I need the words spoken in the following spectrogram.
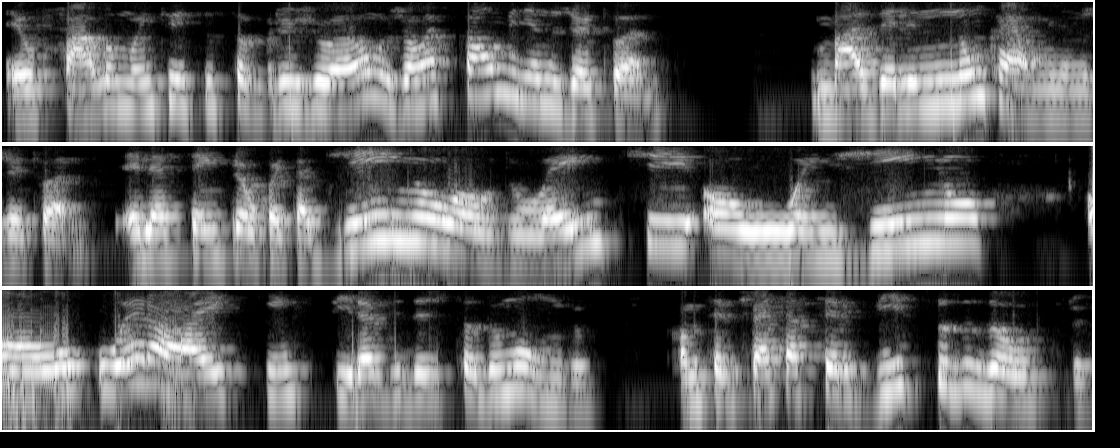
Eu falo muito isso sobre o João. O João é só um menino de oito anos. Mas ele nunca é um menino de 8 anos. Ele é sempre o coitadinho, ou doente, ou o anjinho, ou o herói que inspira a vida de todo mundo. Como se ele estivesse a serviço dos outros.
